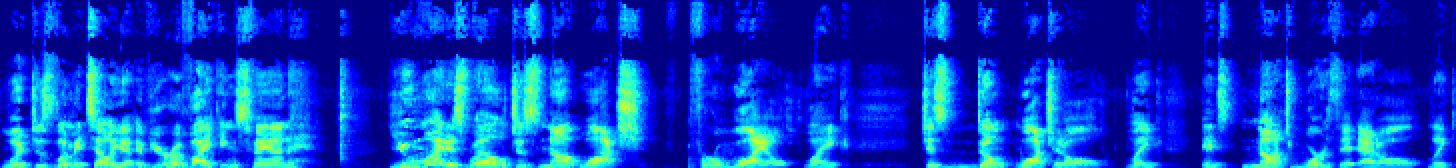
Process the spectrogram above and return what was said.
like just let me tell you, if you're a Vikings fan, you might as well just not watch for a while. Like, just don't watch at all. Like, it's not worth it at all. Like,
